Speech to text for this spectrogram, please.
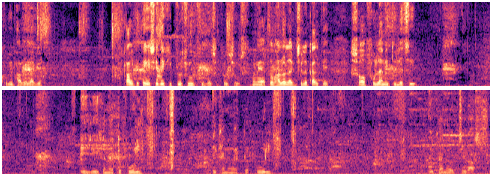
খুবই ভালো লাগে। কালকে তো এসে দেখি প্রচুর ফুল হয়েছে, প্রচুর। মানে এত ভালো লাগছিল কালকে। সব ফুল আমি তুলেছি। এই যে এখানে একটা ফুল, এখানেও একটা ফুল। এখানে হচ্ছে রাষ্ট্র,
